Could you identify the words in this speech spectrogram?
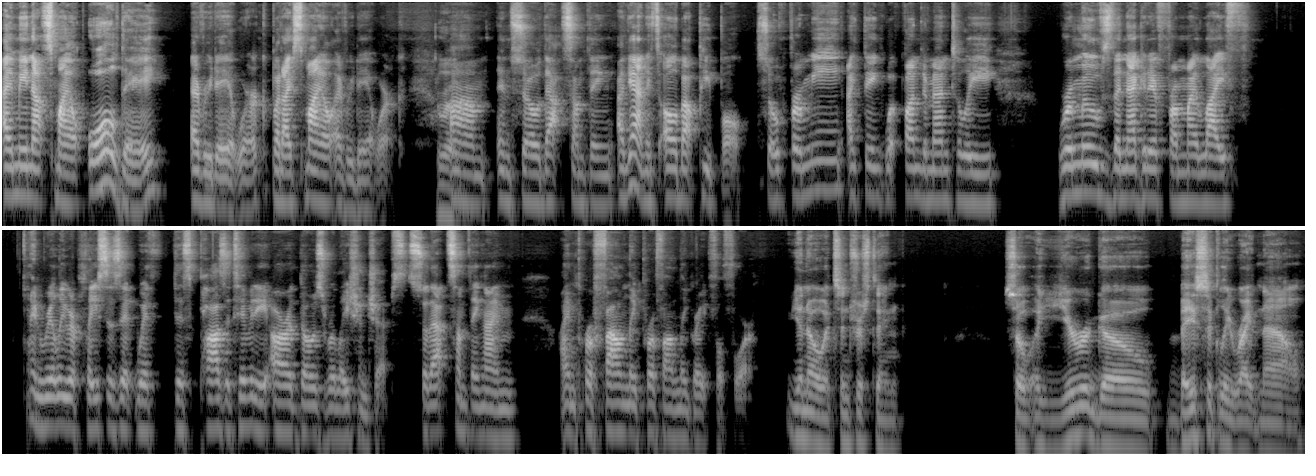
I may not smile all day every day at work, but I smile every day at work. right Um, and so that's something, again, it's all about people. So for me, I think what fundamentally removes the negative from my life and really replaces it with this positivity are those relationships. So that's something I'm I'm profoundly, profoundly grateful for. you know it's interesting so a year ago basically right now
